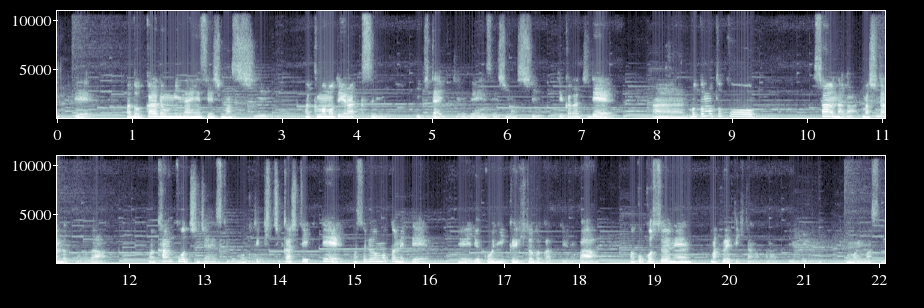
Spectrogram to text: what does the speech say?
言って、まあ、どっからでもみんな遠征しますし、まあ、熊本ユラックスに行きたいっていうので遠征しますしっていう形でもともとこうサウナが、まあ、手段だったのが、まあ、観光地じゃないですけど目的地化していって、まあ、それを求めて、えー旅行に行く人とかっていうのが、まあ、ここ数年、まあ、増えてきたのかなっていうふうに思いますね。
